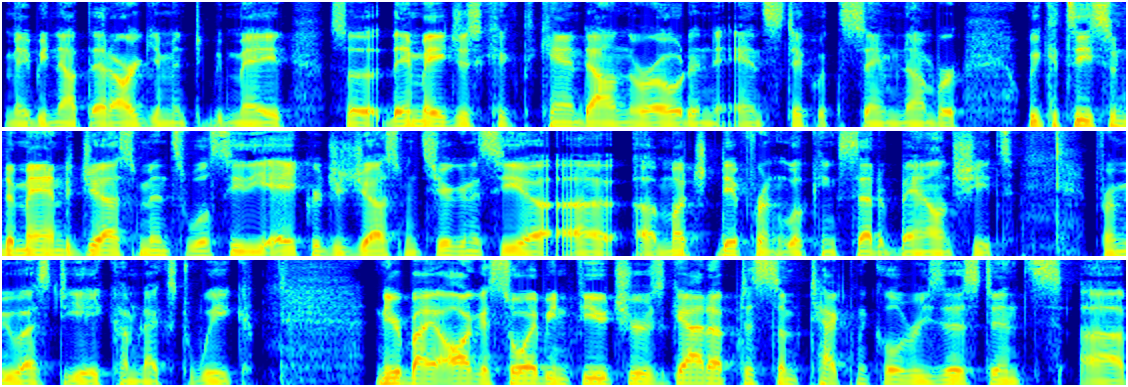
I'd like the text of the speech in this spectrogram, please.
maybe not that argument to be made. So they may just kick the can down the road and, and stick with the same number. We could see some demand adjustments. We'll see the acreage adjustments. You're going to see a, a, a much different looking set of balance sheets from USDA come next week. Nearby August soybean futures got up to some technical resistance. Uh,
